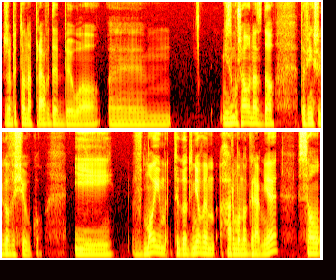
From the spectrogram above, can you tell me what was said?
żeby to naprawdę było. Nie zmuszało nas do, do większego wysiłku. I w moim tygodniowym harmonogramie są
